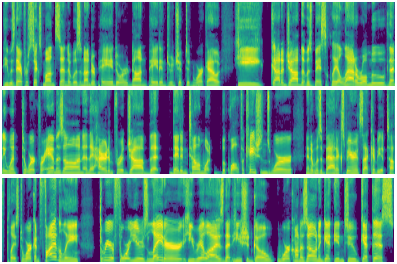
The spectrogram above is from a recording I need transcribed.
he was there for six months and it was an underpaid or non paid internship, didn't work out. He got a job that was basically a lateral move. Then he went to work for Amazon and they hired him for a job that they didn't tell him what the qualifications were. And it was a bad experience. That can be a tough place to work. And finally, three or four years later, he realized that he should go work on his own and get into, get this,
